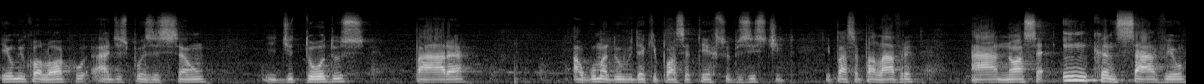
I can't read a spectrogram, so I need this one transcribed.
eu me coloco à disposição de todos para alguma dúvida que possa ter subsistido. E passo a palavra à nossa incansável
